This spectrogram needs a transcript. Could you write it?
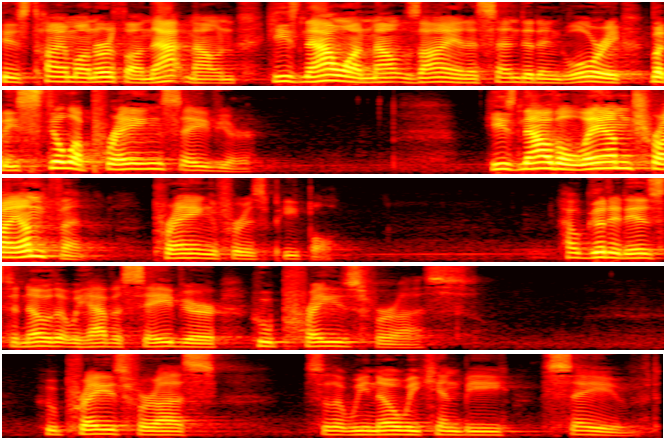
his time on earth on that mountain, he's now on Mount Zion, ascended in glory, but he's still a praying Savior. He's now the Lamb triumphant praying for his people. How good it is to know that we have a Savior who prays for us, who prays for us so that we know we can be saved.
